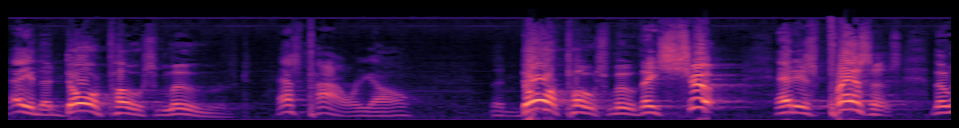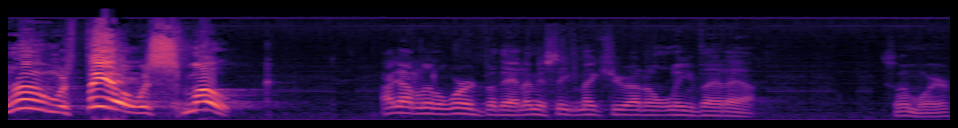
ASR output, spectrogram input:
hey, the doorpost moved. That's power, y'all. The doorpost moved. They shook at his presence. The room was filled with smoke. I got a little word for that. Let me see, make sure I don't leave that out somewhere.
